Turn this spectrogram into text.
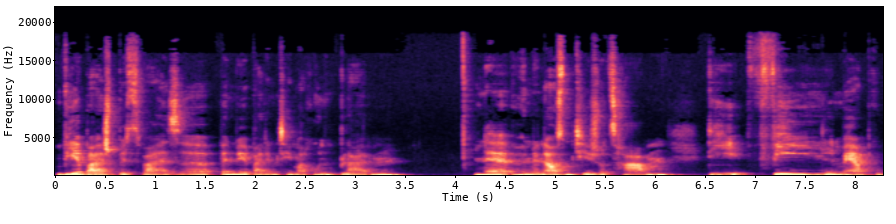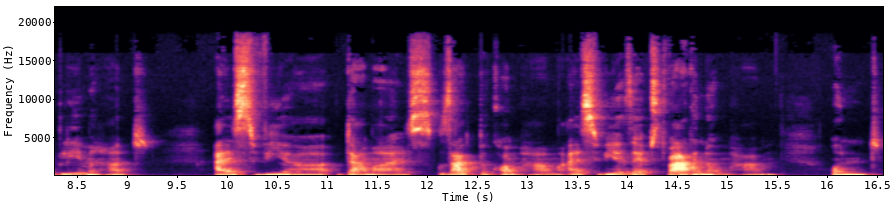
wir beispielsweise, wenn wir bei dem Thema Hund bleiben, eine Hündin aus dem Tierschutz haben, die viel mehr Probleme hat, als wir damals gesagt bekommen haben, als wir selbst wahrgenommen haben. Und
